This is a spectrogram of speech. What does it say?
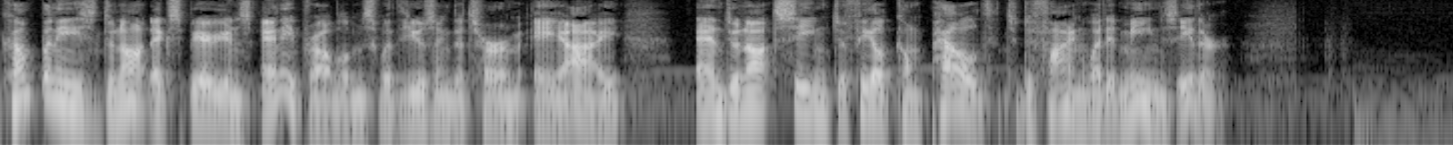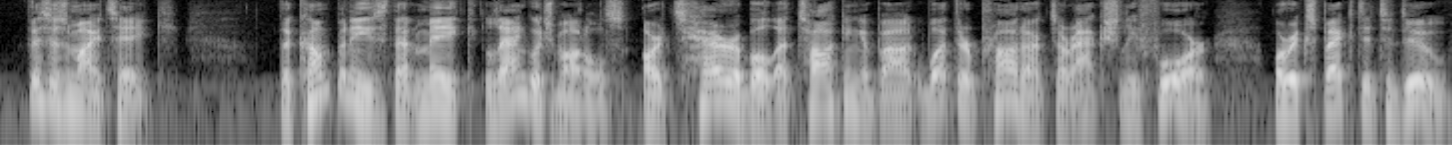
companies do not experience any problems with using the term AI and do not seem to feel compelled to define what it means either. This is my take. The companies that make language models are terrible at talking about what their products are actually for or expected to do.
